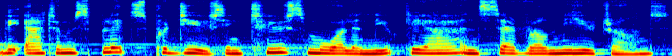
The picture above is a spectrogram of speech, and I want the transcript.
the atom splits producing two smaller nuclei and several neutrons.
